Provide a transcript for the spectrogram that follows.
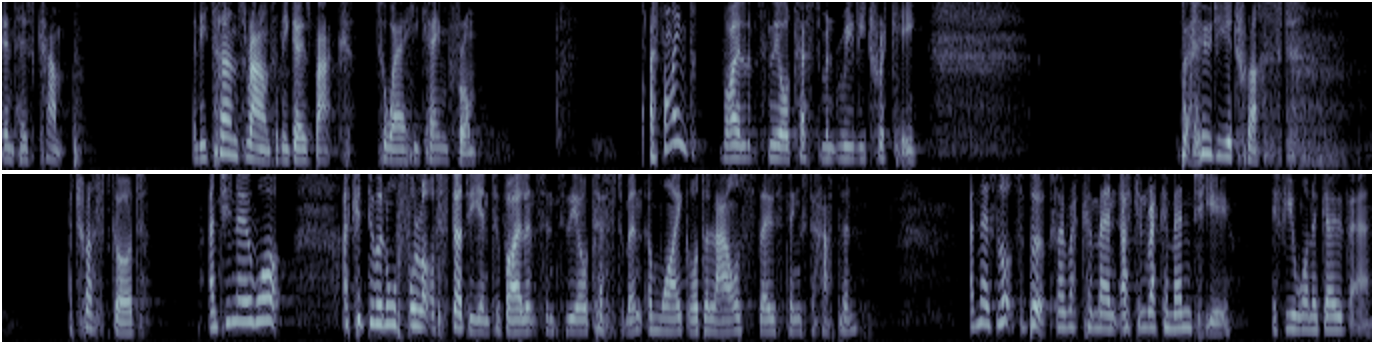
in his camp. And he turns around and he goes back to where he came from. I find violence in the Old Testament really tricky. But who do you trust? I trust God. And do you know what? I could do an awful lot of study into violence into the Old Testament and why God allows those things to happen. And there's lots of books I recommend I can recommend to you if you want to go there.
